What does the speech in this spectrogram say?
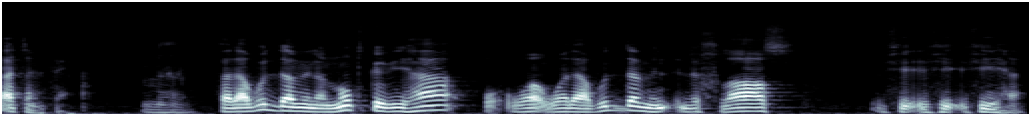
لا تنفع. نعم. فلا بد من النطق بها ولا بد من الإخلاص في في فيها.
